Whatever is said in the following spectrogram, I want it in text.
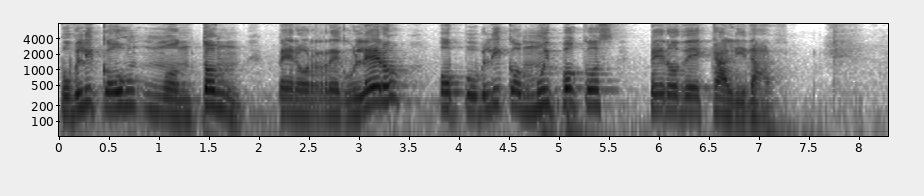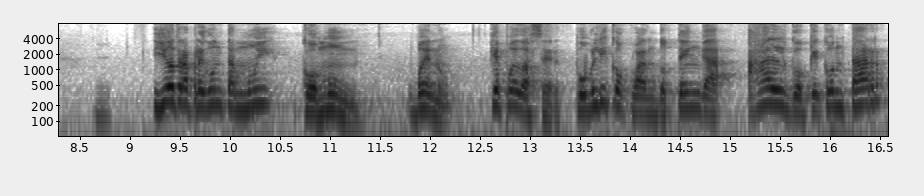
¿Publico un montón, pero regulero o publico muy pocos, pero de calidad? Y otra pregunta muy común. Bueno, ¿qué puedo hacer? ¿Publico cuando tenga algo que contar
